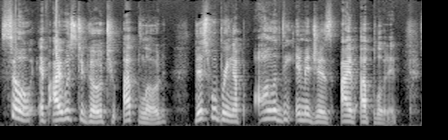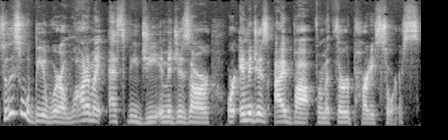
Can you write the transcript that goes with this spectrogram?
So if I was to go to upload, this will bring up all of the images I've uploaded. So this will be where a lot of my SVG images are or images I bought from a third party source.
